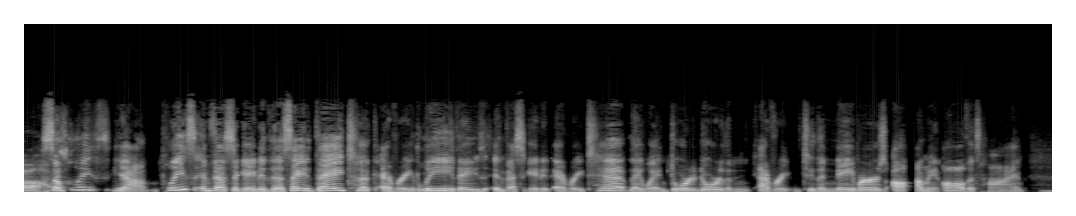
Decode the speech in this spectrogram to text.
Oh, So police, yeah, police investigated this. They they took every lead. They investigated every tip. They went door to door to the every to the neighbors. all- I mean, all the time. Hmm.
